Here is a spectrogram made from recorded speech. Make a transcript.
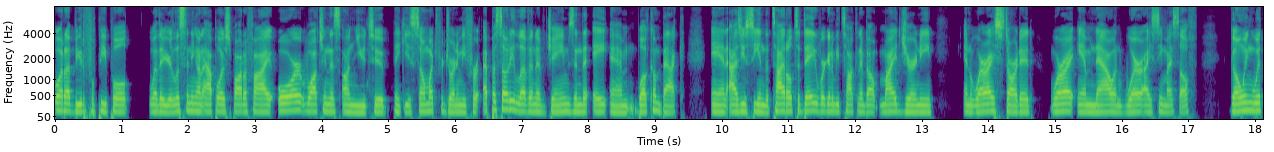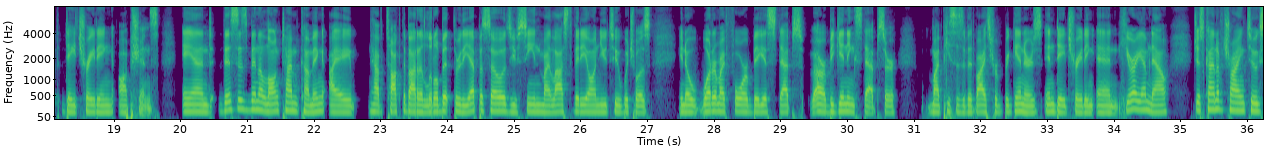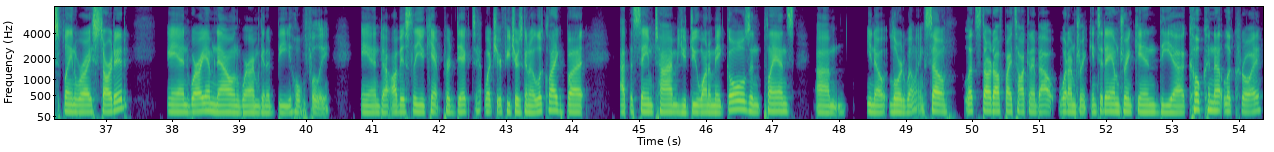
What up, beautiful people? Whether you're listening on Apple or Spotify or watching this on YouTube, thank you so much for joining me for episode 11 of James in the AM. Welcome back. And as you see in the title, today we're going to be talking about my journey and where I started, where I am now, and where I see myself going with day trading options. And this has been a long time coming. I have talked about it a little bit through the episodes. You've seen my last video on YouTube, which was, you know, what are my four biggest steps or beginning steps or my pieces of advice for beginners in day trading. And here I am now, just kind of trying to explain where I started and where I am now and where I'm going to be, hopefully. And uh, obviously, you can't predict what your future is going to look like, but at the same time, you do want to make goals and plans, um, you know, Lord willing. So let's start off by talking about what I'm drinking. Today, I'm drinking the uh, coconut LaCroix.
